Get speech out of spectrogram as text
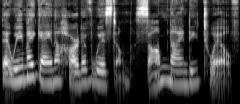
that we may gain a heart of wisdom. Psalm 90 12.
